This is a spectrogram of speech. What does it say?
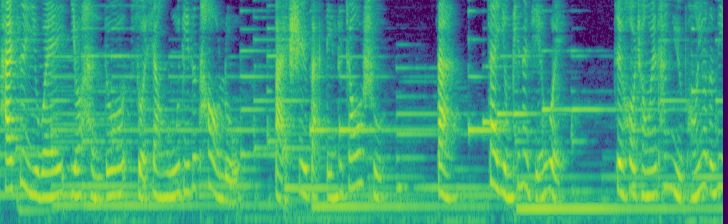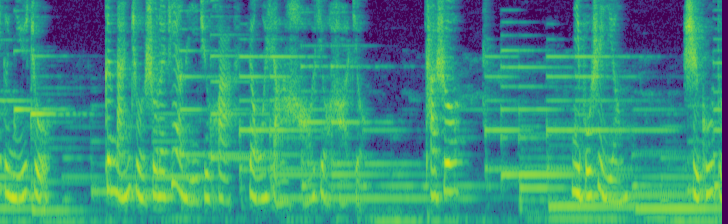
还自以为有很多所向无敌的套路、百试百灵的招数。但在影片的结尾，最后成为他女朋友的那个女主。跟男主说了这样的一句话，让我想了好久好久。他说：“你不是赢，是孤独。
